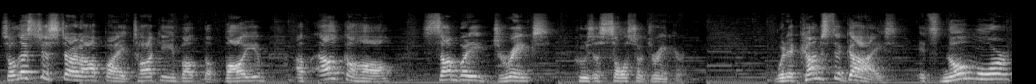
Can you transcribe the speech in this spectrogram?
So let's just start off by talking about the volume of alcohol somebody drinks who's a social drinker. When it comes to guys, it's no more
